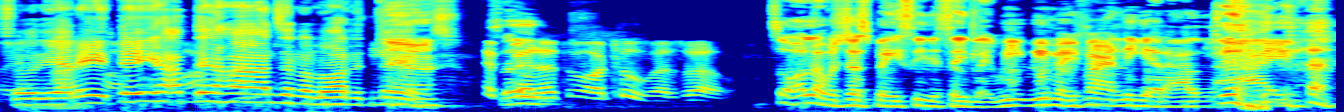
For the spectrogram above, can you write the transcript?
So yeah, they, they have their hands in a lot of things. And So- Bellator too as well. So all I was just basically to say like we, we may finally get our live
